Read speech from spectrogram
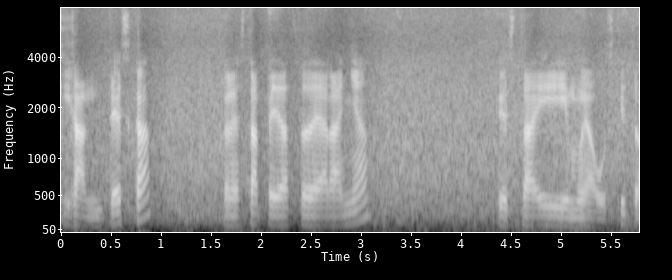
gigantesca con esta pedazo de araña que está ahí muy a gustito.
